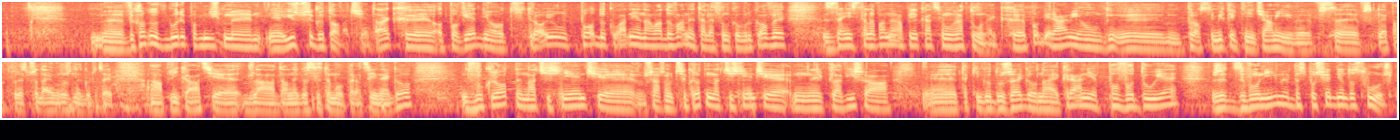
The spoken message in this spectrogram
E, Wychodząc w góry powinniśmy e, już przygotować się, tak? E, Odpowiednio od stroju po dokładnie naładowany telefon komórkowy z zainstalowaną aplikacją Ratunek. Pobieramy ją prostymi kliknięciami w, sklepach, które sprzedają różnego rodzaju aplikacje dla danego systemu operacyjnego. Dwukrotne naciśnięcie, przepraszam, trzykrotne naciśnięcie klawisza takiego dużego na ekranie powoduje, że dzwonimy bezpośrednio do służb.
